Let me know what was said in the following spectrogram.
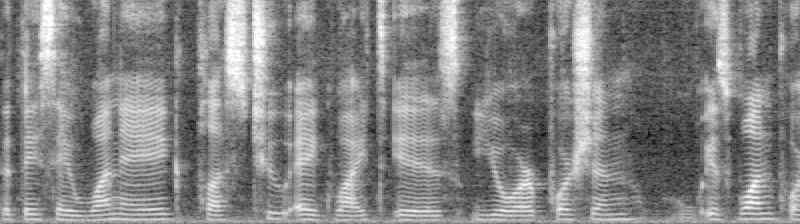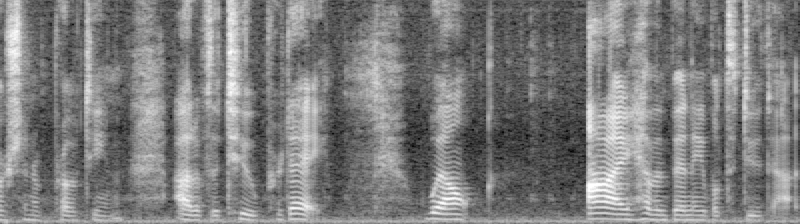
that they say one egg plus two egg whites is your portion is one portion of protein out of the two per day. Well, I haven't been able to do that,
